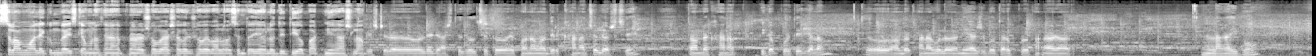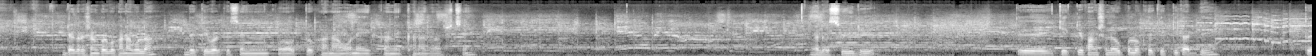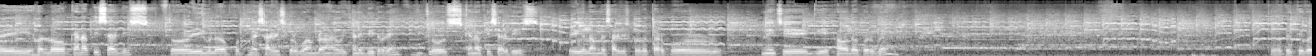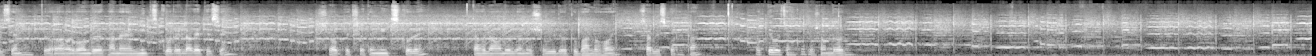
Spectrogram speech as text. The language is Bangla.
আসসালামু আলাইকুম গাইজ কেমন আছেন আপনারা? সবাই আশা করি সবাই ভালো আছেন। তো এই হলো দ্বিতীয় পার্ট নিয়ে আসলাম। গেস্টেরা অলরেডি আসতে চলছে, তো এখন আমাদের খানা চলে আসছে। তো আমরা খানা পিক আপ করতে গেলাম। তো আমরা খানাগুলো নিয়ে আসব, তারপর খানা লাগাইবো। ডেকোরেশন করব খানাগুলো। দেখতেই পারতেছেন কত খানা, অনেক অনেক খানা আসছে। হ্যালো সুইডি তো এই কেকটি ফাংশনের উপলক্ষে কেকটি কাটবে। তো এই হলো ক্যানাপি সার্ভিস তো এইগুলো প্রথমে সার্ভিস করব আমরা ওইখানে ভিতরে, জোস ক্যানাপি সার্ভিস তো এইগুলো আমরা সার্ভিস করব, তারপর নিচে গিয়ে খাওয়া দাওয়া করবে। তো দেখতে পাচ্ছেন, তো আমার বন্ধু এখানে মিক্স করে লাগাইতেছে। সব একসাথে মিক্স করে, তাহলে আমাদের জন্য সুবিধা একটু ভালো হয় সার্ভিস করাটা। দেখতে পাচ্ছেন কত সুন্দর।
